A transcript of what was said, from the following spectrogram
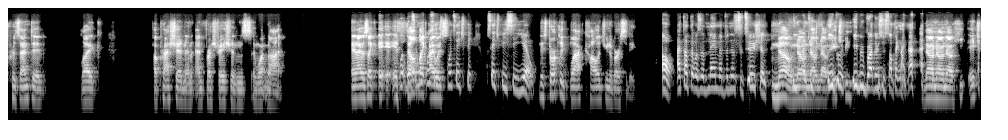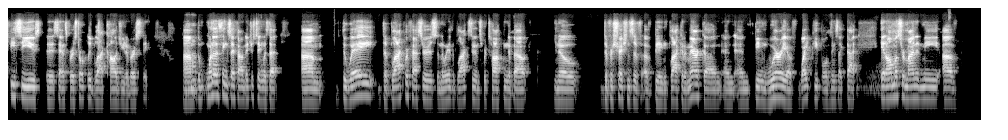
presented like oppression and, and frustrations and whatnot. And I was like, it, it what, felt like I was. What's HB? What's HBCU? Historically Black College University. Oh, I thought that was the name of an institution. No, no, like no, no. Hebrew, HB- Hebrew Brothers or something like that. no, no, no. He, HBCU uh, stands for Historically Black College University. Um, uh-huh. the, one of the things I found interesting was that um, the way the Black professors and the way the Black students were talking about, you know, the frustrations of, of being Black in America and, and, and being wary of white people and things like that, it almost reminded me of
